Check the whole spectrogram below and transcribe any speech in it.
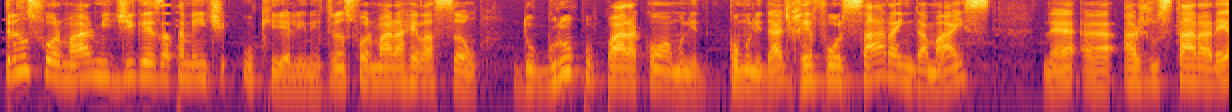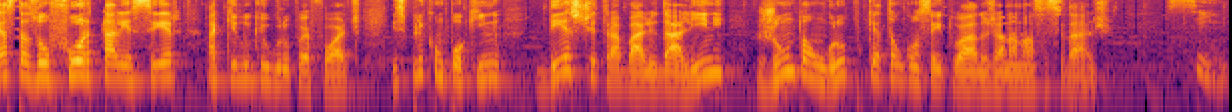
transformar, me diga exatamente o que, Aline? Transformar a relação do grupo para com a comunidade, reforçar ainda mais, né, uh, ajustar arestas ou fortalecer aquilo que o grupo é forte. Explica um pouquinho deste trabalho da Aline junto a um grupo que é tão conceituado já na nossa cidade. Sim,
